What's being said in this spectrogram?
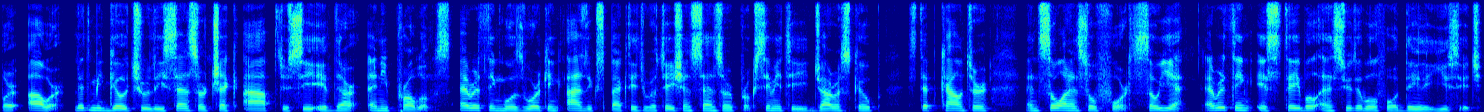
per hour. Let me go through the sensor check app to see if there are any problems. Everything was working as expected, rotation sensor, proximity, gyroscope, step counter, and so on and so forth. So yeah, everything is stable and suitable for daily usage.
